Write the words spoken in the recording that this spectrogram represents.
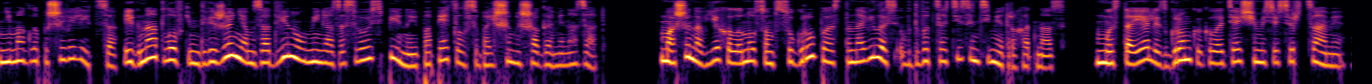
Не могла пошевелиться. Игнат ловким движением задвинул меня за свою спину и попятился большими шагами назад. Машина въехала носом в сугроб и остановилась в двадцати сантиметрах от нас. Мы стояли с громко колотящимися сердцами.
